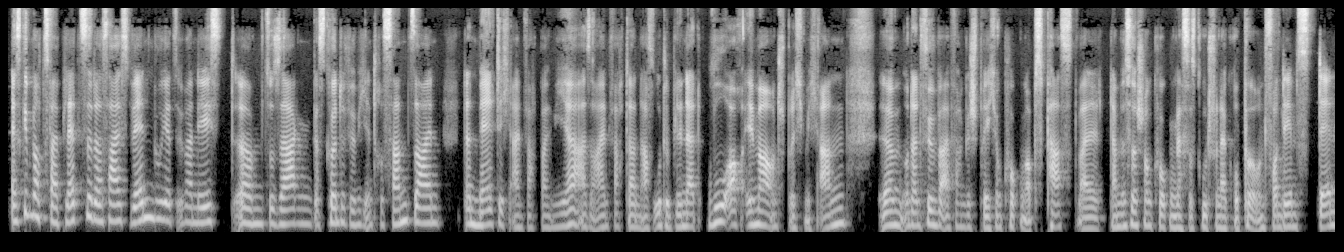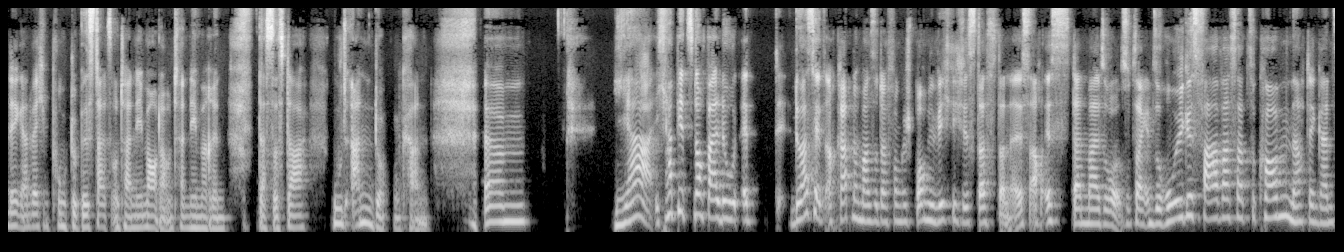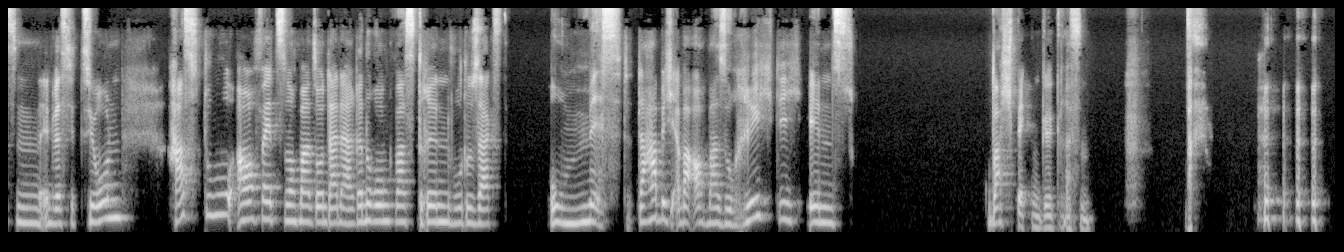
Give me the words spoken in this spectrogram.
Es gibt noch zwei Plätze, das heißt, wenn du jetzt überlegst, ähm, zu sagen, das könnte für mich interessant sein, dann melde dich einfach bei mir, also einfach dann auf Ute Blindert, wo auch immer und sprich mich an. Ähm, und dann führen wir einfach ein Gespräch und gucken, ob es passt, weil da müssen wir schon gucken, dass es gut von der Gruppe und von dem Standing, an welchem Punkt du bist als Unternehmer oder Unternehmerin, dass das da gut andocken kann. Ähm, ja, ich habe jetzt noch, weil du äh, du hast jetzt auch gerade noch mal so davon gesprochen, wie wichtig ist das dann es auch ist, dann mal so sozusagen in so ruhiges Fahrwasser zu kommen nach den ganzen Investitionen. Hast du auch jetzt noch mal so in deiner Erinnerung was drin, wo du sagst, oh Mist, da habe ich aber auch mal so richtig ins Waschbecken gegriffen.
